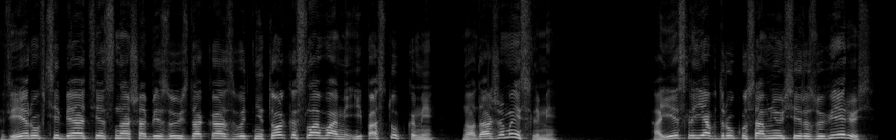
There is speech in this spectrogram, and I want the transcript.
Веру в тебя, Отец наш, обязуюсь доказывать не только словами и поступками, но даже мыслями. А если я вдруг усомнюсь и разуверюсь,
